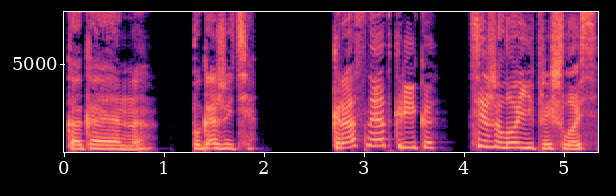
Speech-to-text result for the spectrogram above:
«Какая она? Покажите». «Красная от крика. Тяжело ей пришлось».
